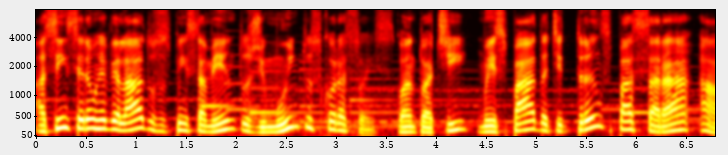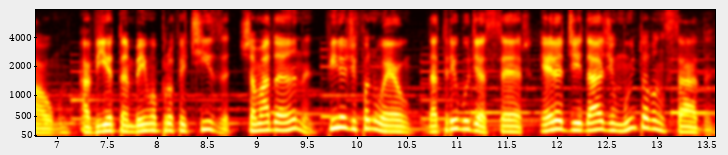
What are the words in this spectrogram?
Assim serão revelados os pensamentos de muitos corações. Quanto a ti, uma espada te transpassará a alma. Havia também uma profetisa chamada Ana, filha de Fanuel, da tribo de Asser, era de idade muito avançada.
